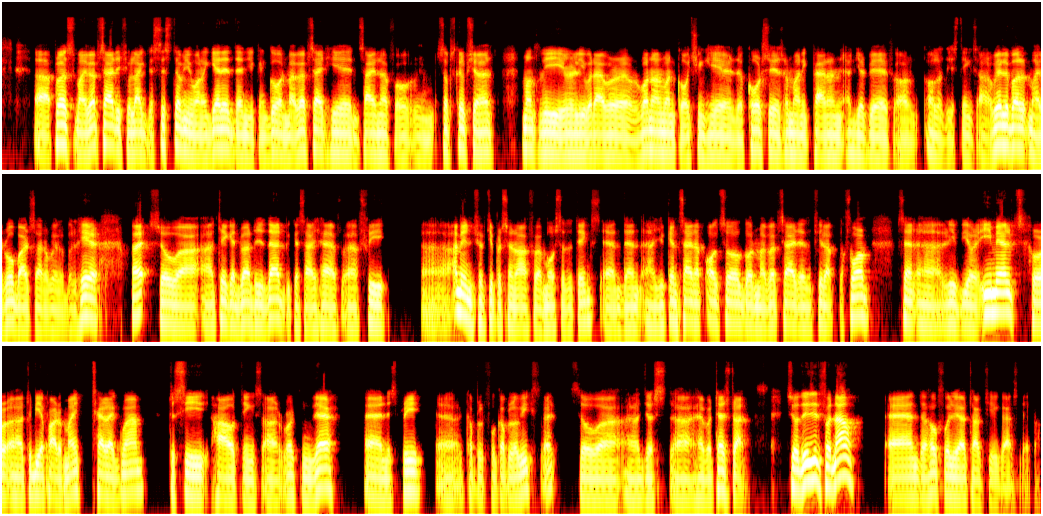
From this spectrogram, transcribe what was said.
Uh, plus my website, if you like the system, you want to get it, then you can go on my website here and sign up for subscription, monthly, yearly, whatever, one-on-one coaching here. The courses, harmonic pattern, Elliott wave, all, all of these things are available. My robots are available here. All right, so uh, take advantage of that because I have uh, free uh, I mean, 50% off uh, most of the things. And then uh, you can sign up also, go to my website and fill up the form. Send uh, leave your emails for to be a part of my telegram to see how things are working there. And it's free a couple for a couple of weeks right? So just have a test drive. So this is it for now. And hopefully i'll talk to you guys later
